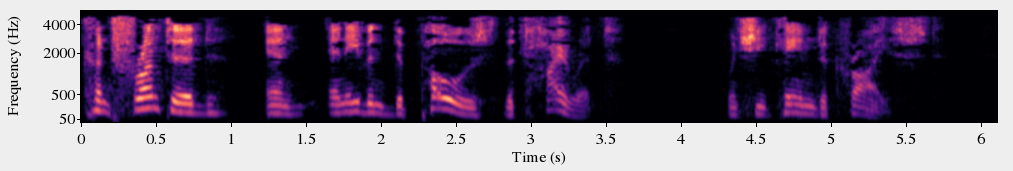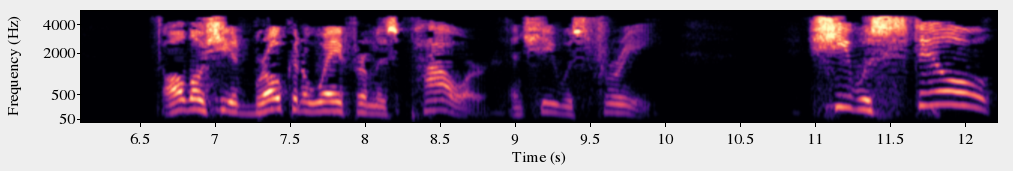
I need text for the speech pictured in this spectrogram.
confronted and, and even deposed the tyrant when she came to Christ, although she had broken away from his power and she was free, she was still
